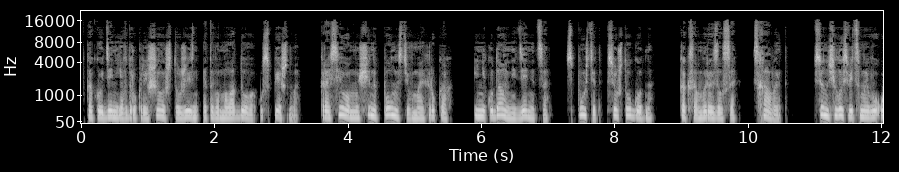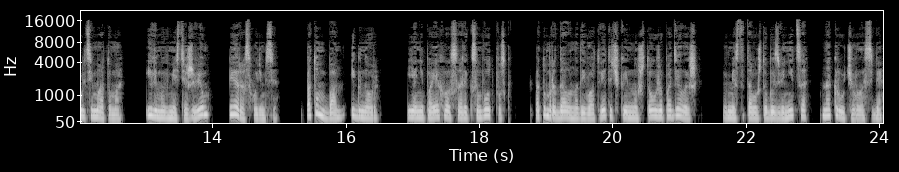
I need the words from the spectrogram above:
В какой день я вдруг решила, что жизнь этого молодого, успешного, красивого мужчины полностью в моих руках, и никуда он не денется, спустит все что угодно, как сам выразился, схавает. Все началось ведь с моего ультиматума. Или мы вместе живем, или расходимся. Потом бан, игнор. Я не поехала с Алексом в отпуск. Потом рыдала над его ответочкой, но что уже поделаешь. Вместо того, чтобы извиниться, накручивала себя.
